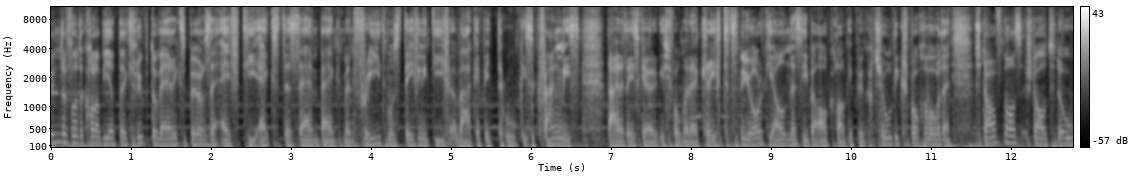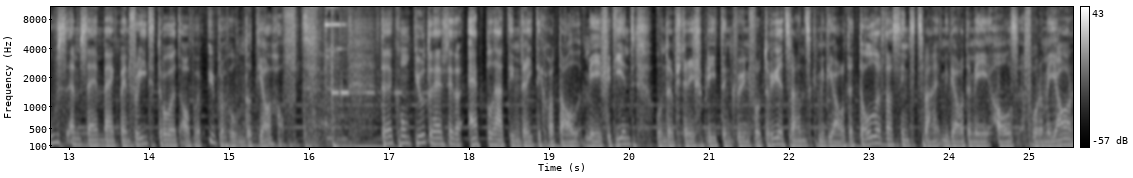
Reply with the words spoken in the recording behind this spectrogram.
Gründer von der kollabierten Kryptowährungsbörse FTX, der Sam Bankman-Fried, muss definitiv wegen Betrug ins Gefängnis. Der 31-Jährige ist von einem Gericht in New York in allen sieben Anklagepunkten schuldig gesprochen worden. Strafmaß steht noch aus. Sam Bankman-Fried droht aber über 100 Jahre Haft. Der Computerhersteller Apple hat im dritten Quartal mehr verdient. Unterm Strich bleibt ein Gewinn von 23 Milliarden Dollar. Das sind 2 Milliarden mehr als vor einem Jahr.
